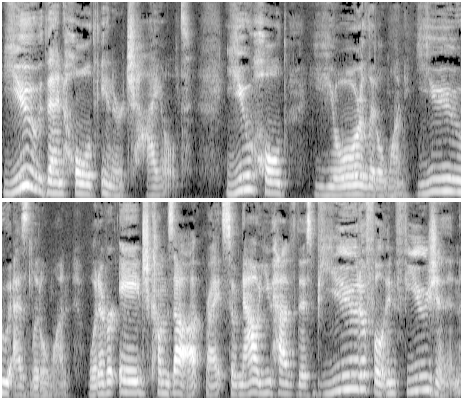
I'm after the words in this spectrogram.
You then hold inner child. You hold your little one, you as little one, whatever age comes up, right? So now you have this beautiful infusion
